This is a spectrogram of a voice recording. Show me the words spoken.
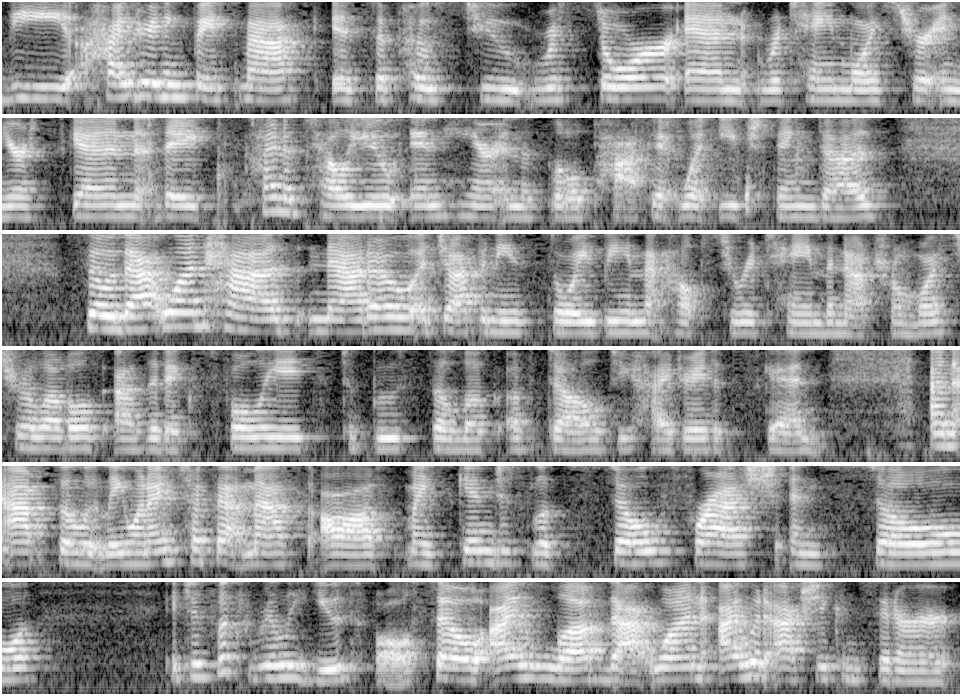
the hydrating face mask is supposed to restore and retain moisture in your skin. They kind of tell you in here in this little packet what each thing does. So that one has natto, a Japanese soybean that helps to retain the natural moisture levels as it exfoliates to boost the look of dull, dehydrated skin. And absolutely, when I took that mask off, my skin just looked so fresh and so, it just looked really youthful. So I love that one. I would actually consider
